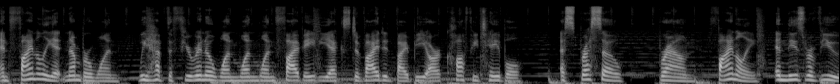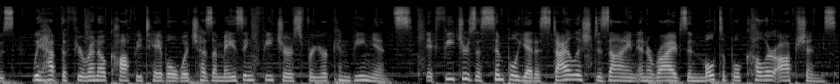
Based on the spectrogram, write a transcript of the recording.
And finally at number 1, we have the Furinno 11158EX divided by BR coffee table. Espresso, brown. Finally, in these reviews, we have the Furinno coffee table which has amazing features for your convenience. It features a simple yet a stylish design and arrives in multiple color options.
